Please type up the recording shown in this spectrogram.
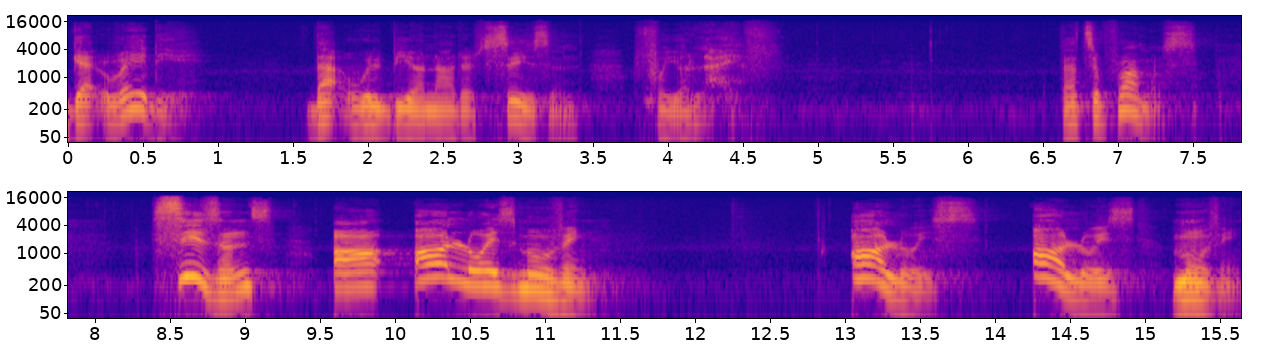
Get ready. That will be another season for your life. That's a promise. Seasons are always moving always, always moving.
